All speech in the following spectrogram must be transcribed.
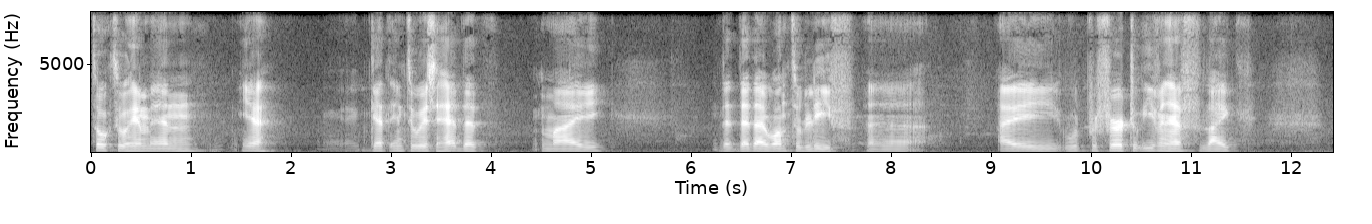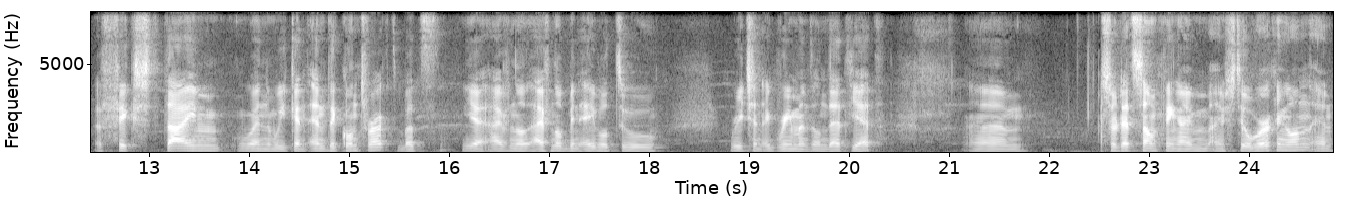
talk to him and yeah, get into his head that my that that I want to leave. Uh, I would prefer to even have like a fixed time when we can end the contract, but yeah, I've not I've not been able to reach an agreement on that yet. Um, so that's something I'm I'm still working on, and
